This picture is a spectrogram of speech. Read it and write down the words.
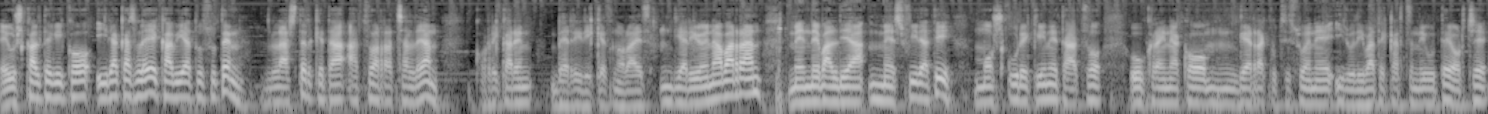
euskaltegiko irakasleek abiatu zuten, lasterketa atzo arratsaldean korrikaren berririk ez nola ez diarioen abarran, mendebaldia mesfidati Moskurekin eta atzo Ukrainako mm, gerrak utzi zuen eh, irudi bat ekartzen digute, hortxe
